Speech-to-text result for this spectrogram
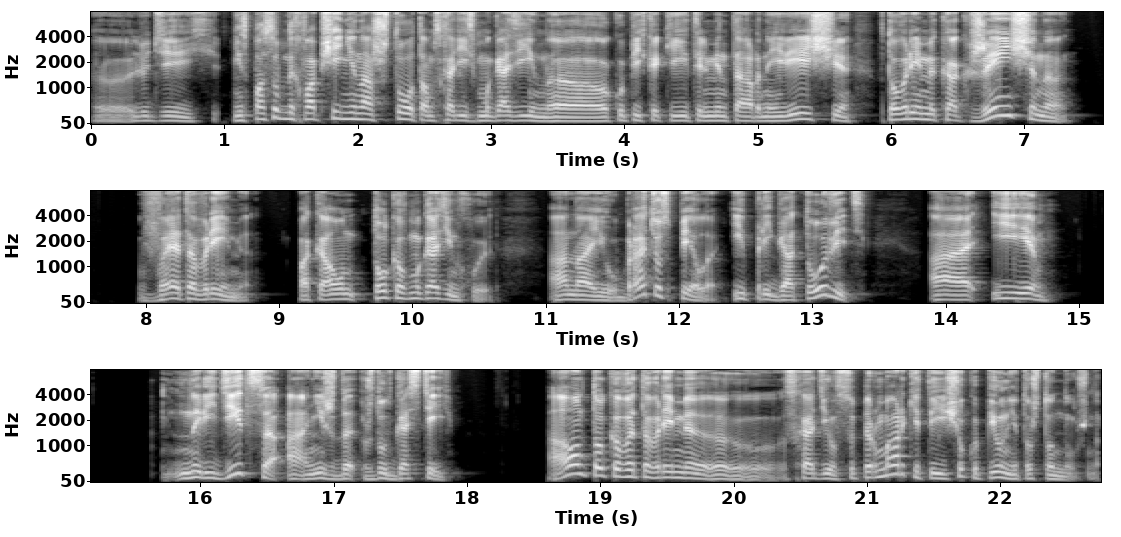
э, людей, не способных вообще ни на что там сходить в магазин, э, купить какие-то элементарные вещи, в то время как женщина в это время, пока он только в магазин ходит, она и убрать успела, и приготовить, а, и нарядиться, а они ждут гостей. А он только в это время сходил в супермаркет и еще купил не то, что нужно.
